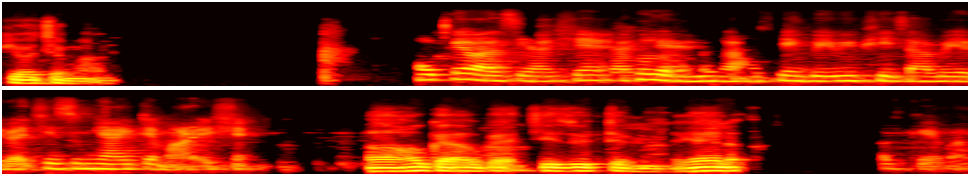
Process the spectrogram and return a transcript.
ပြောချင်ပါတယ် ဟုတ်ကဲ့ပါဆရာရှင်အခုလိုမျိုးကအချိန်ပေးပြီးဖြေကြပေးရတဲ့ကျေးဇူးအများကြီးတင်ပါတယ်ရှင်အာဟုတ်ကဲ့ဟုတ်ကဲ့ကျေးဇူးတင်ပါတယ်လို့ဟုတ်ကဲ့ပါ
